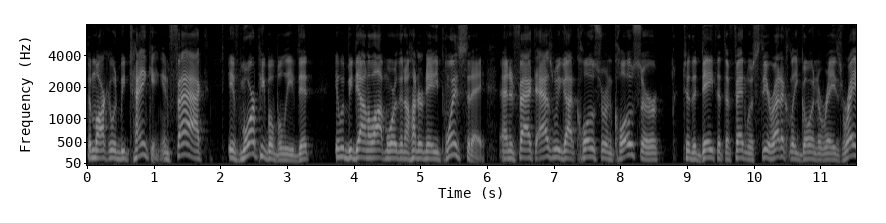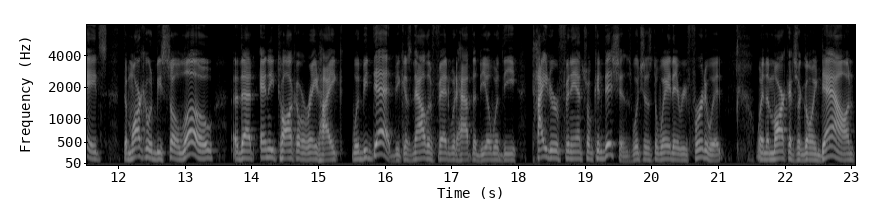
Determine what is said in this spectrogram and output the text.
the market would be tanking. In fact, if more people believed it, it would be down a lot more than 180 points today. And in fact, as we got closer and closer to the date that the Fed was theoretically going to raise rates, the market would be so low uh, that any talk of a rate hike would be dead because now the Fed would have to deal with the tighter financial conditions, which is the way they refer to it when the markets are going down.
